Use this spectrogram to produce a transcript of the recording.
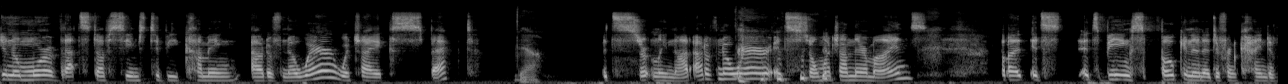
you know more of that stuff seems to be coming out of nowhere, which I expect. Yeah, it's certainly not out of nowhere. it's so much on their minds, but it's it's being spoken in a different kind of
